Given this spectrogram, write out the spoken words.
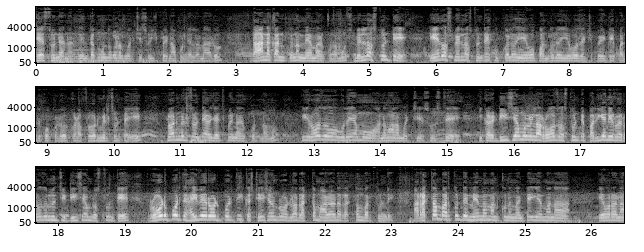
చేస్తుండే అన్నాడు. ఇంతకుముందు కూడా వచ్చి చూసిపోయినప్పుడు నెలన్నారు దానకు అనుకున్నాం మేము అనుకున్నాము స్మెల్ వస్తుంటే ఏదో స్మెల్ వస్తుంటే కుక్కలు ఏవో పందులు ఏవో చచ్చిపోయి ఉంటాయి పందికొక్కలు ఇక్కడ ఫ్లోర్ మిల్స్ ఉంటాయి. ఫ్లోర్ మిల్స్ ఉంటే అవి చచ్చిపోయింది అనుకుంటున్నాము. ఈ రోజు ఉదయం అనుమానం వచ్చి చూస్తే ఇక్కడ డీసీఎంలలో రోజు వస్తుంటే పదిహేను ఇరవై రోజుల నుంచి డీసీఎంలు వస్తుంటే రోడ్డు పడితే హైవే రోడ్డు పడితే ఇక స్టేషన్ రోడ్లో రక్తం ఆడాడ రక్తం పడుతుండే. ఆ రక్తం పడుతుంటే మేమేమనుకున్నామంటే ఏమైనా ఎవరైనా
